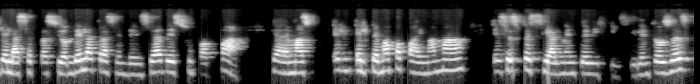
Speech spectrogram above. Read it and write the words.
de la aceptación de la trascendencia de su papá? Que además el, el, tema papá y mamá es especialmente difícil. Entonces,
